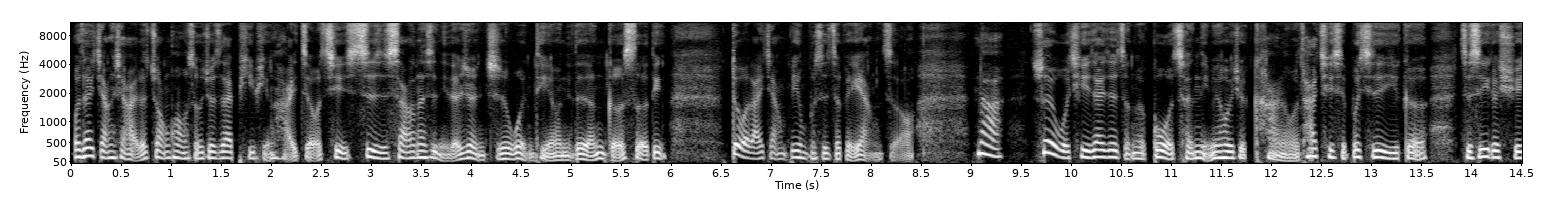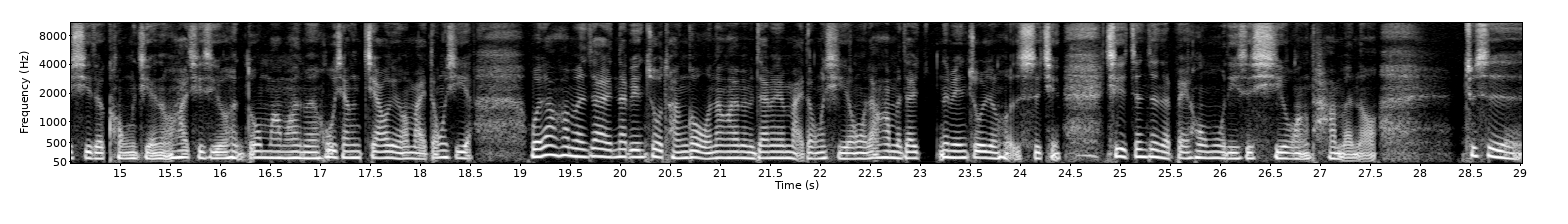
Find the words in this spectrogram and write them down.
我在讲小孩的状况的时候，就是在批评孩子哦。其实事实上，那是你的认知问题。你的人格设定对我来讲并不是这个样子哦，那所以，我其实在这整个过程里面会去看哦，它其实不是一个只是一个学习的空间哦，它其实有很多妈妈们互相交流买东西啊，我让他们在那边做团购，我让他们在那边买东西，我让他们在那边做任何的事情，其实真正的背后目的是希望他们哦。就是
